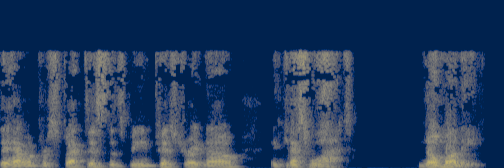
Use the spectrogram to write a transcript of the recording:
They have a prospectus that's being pitched right now. And guess what? No money.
